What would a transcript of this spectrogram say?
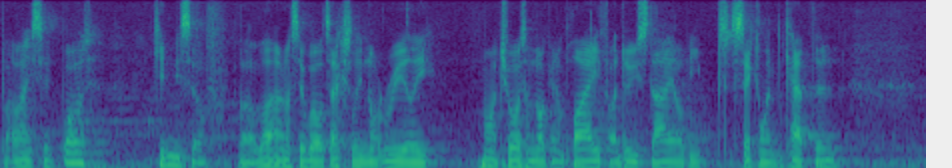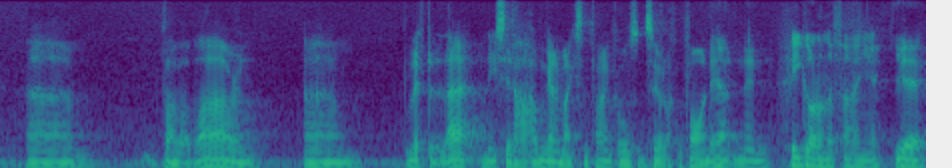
blah, blah. He said, "What? Kidding yourself?" Blah, blah blah. And I said, "Well, it's actually not really my choice. I'm not going to play. If I do stay, I'll be second eleven captain." Um, blah blah blah, and um, left it at that. And he said, oh, "I'm going to make some phone calls and see what I can find out." And then He got on the phone, yeah. yeah,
